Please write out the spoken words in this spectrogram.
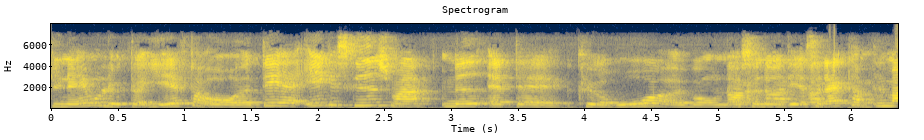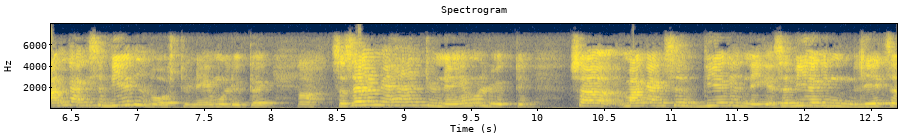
dynamolygter i efteråret, det er ikke skide smart med, at der kører roervogn og sådan noget der, så der kom, mange gange så virkede vores dynamolygter ikke. Så selvom jeg havde en dynamolygte, så mange gange så virkede den ikke, og så virkede den lidt, så,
